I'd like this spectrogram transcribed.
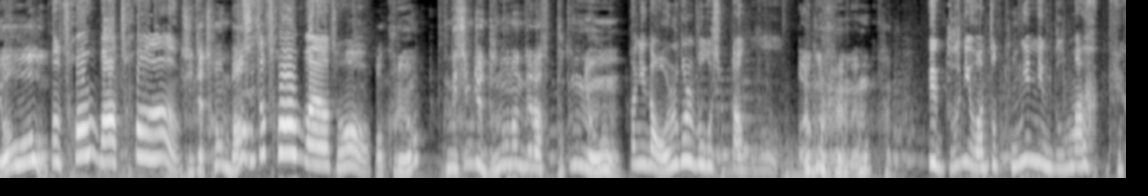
여우. 너 처음 봐 처음. 진짜 처음 봐? 진짜 처음 봐요 저. 어 그래요? 근데 심지어 눈 오는 데라서 북극 여우 아니 나 얼굴 보고 싶다고. 얼굴을 왜 못 봐요? 이 눈이 완전 동희님 눈만 한데요.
